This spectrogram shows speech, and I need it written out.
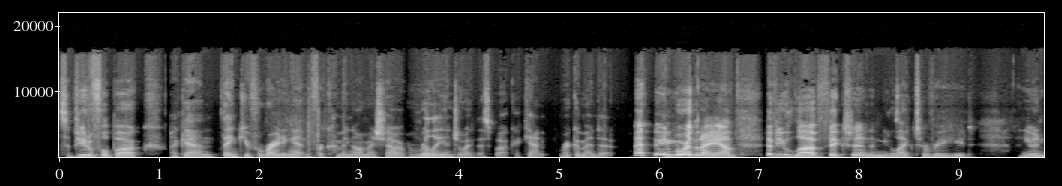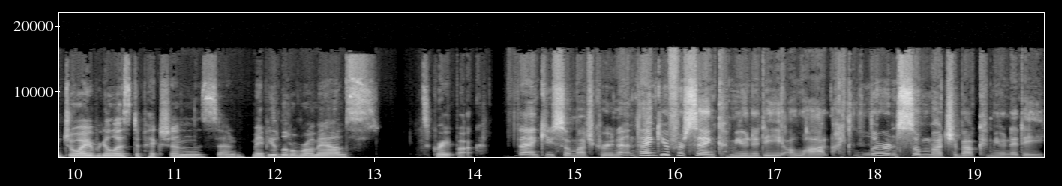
It's a beautiful book. Again, thank you for writing it and for coming on my show. I really enjoyed this book. I can't recommend it any more than I am. If you love fiction and you like to read and you enjoy realist depictions and maybe a little romance, it's a great book. Thank you so much, Corinna. And thank you for saying community a lot. I learned so much about community.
